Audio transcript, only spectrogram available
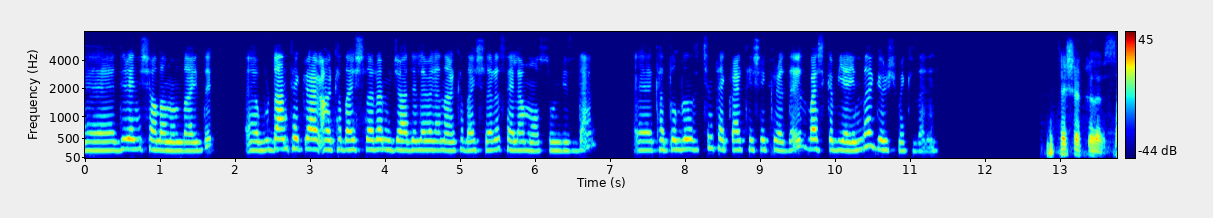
E, direniş alanındaydık. E, buradan tekrar arkadaşlara, mücadele veren arkadaşlara selam olsun bizden. E, katıldığınız için tekrar teşekkür ederiz. Başka bir yayında görüşmek üzere. Teşekkür ederiz.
